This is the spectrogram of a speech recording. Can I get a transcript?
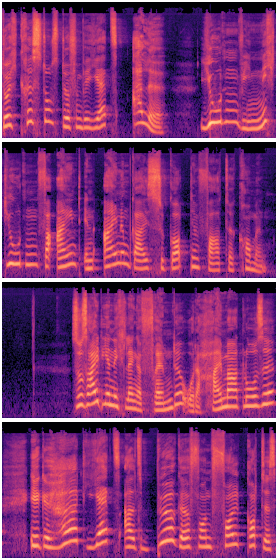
Durch Christus dürfen wir jetzt alle, Juden wie Nichtjuden, vereint in einem Geist zu Gott, dem Vater, kommen. So seid ihr nicht länger Fremde oder Heimatlose. Ihr gehört jetzt als Bürger von Volk Gottes,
